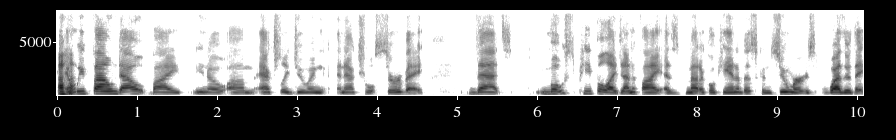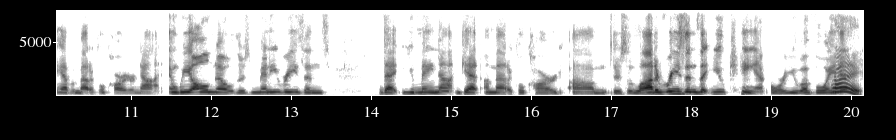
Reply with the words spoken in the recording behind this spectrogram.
Uh-huh. And we found out by, you know, um, actually doing an actual survey that most people identify as medical cannabis consumers whether they have a medical card or not and we all know there's many reasons that you may not get a medical card um, there's a lot of reasons that you can't or you avoid it Right,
